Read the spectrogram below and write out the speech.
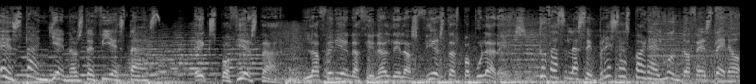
Están llenos de fiestas. Expo Fiesta, la Feria Nacional de las Fiestas Populares. Todas las empresas para el mundo festero.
